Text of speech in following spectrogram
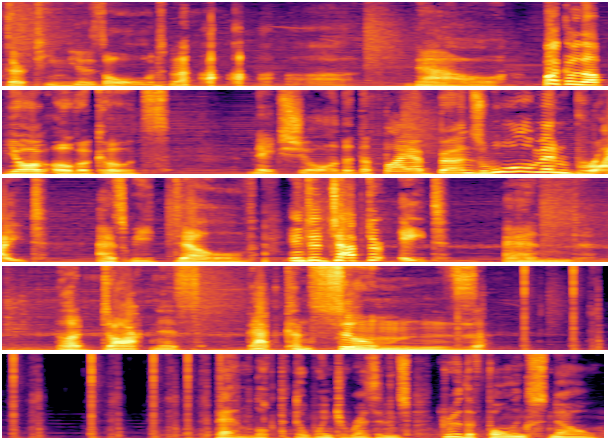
13 years old. now, buckle up your overcoats. Make sure that the fire burns warm and bright as we delve into Chapter 8 and the darkness that consumes. Ben looked at the winter residence through the falling snow.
